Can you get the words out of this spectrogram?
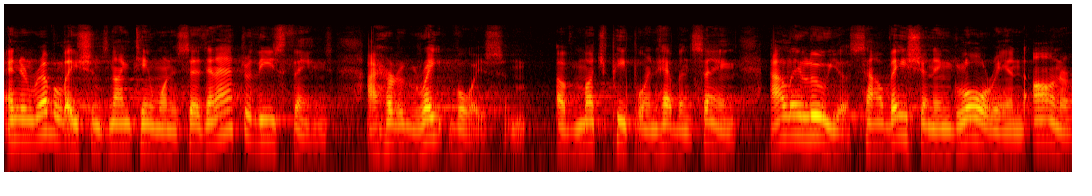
And in Revelations 19:1 it says, "And after these things I heard a great voice of much people in heaven saying, Alleluia, salvation and glory and honor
